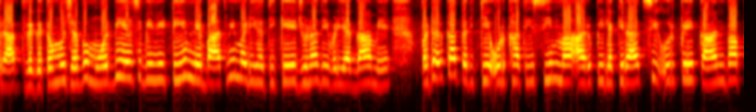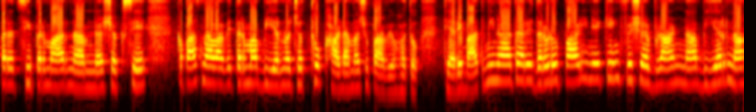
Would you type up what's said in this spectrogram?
પ્રાપ્ત વિગતો મુજબ, મોરબી એલસીબીની ટીમને બાતમી મળી હતી કે જૂના દેવળિયા ગામે પઢરકા તરીકે ઓળખાતી સીમમાં આરોપી લકીરાજસિંહ ઉર્ફે કાનભા પરતસિંહ પરમાર નામના શખ્સે કપાસના વાવેતરમાં બિયરનો જથ્થો ખાડામાં છુપાવ્યો હતો. ત્યારે બાતમીના આધારે દરોડો પાડીને કિંગફિશર બ્રાન્ડના બિયરના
